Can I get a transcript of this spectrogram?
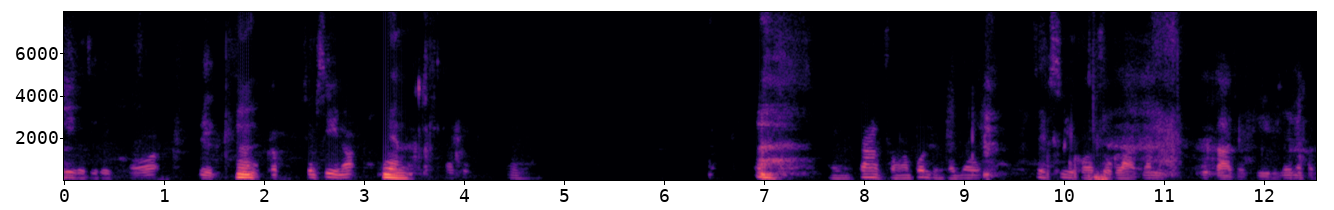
นี่ก็สิได้ขอเด็กถูกกับเซยมซี่เนาะเงี้ยสร้างสองพ้นเป็นขยาเซยมซี่ขอโชคลาภนั่นผู้ตาเจ้าทีไปเลยนะครับ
